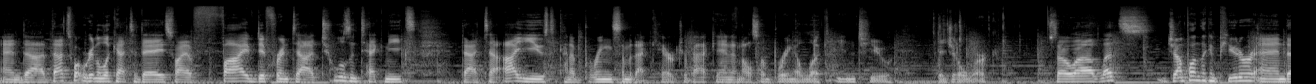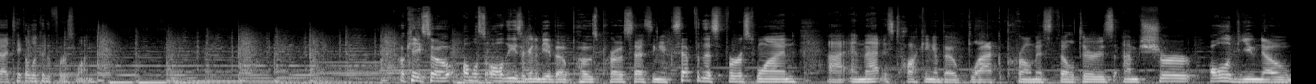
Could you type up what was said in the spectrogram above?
And uh, that's what we're gonna look at today. So I have five different uh, tools and techniques that uh, I use to kind of bring some of that character back in and also bring a look into digital work. So uh, let's jump on the computer and uh, take a look at the first one. Okay, so almost all these are gonna be about post-processing except for this first one, uh, and that is talking about black Pro-Mist filters. I'm sure all of you know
